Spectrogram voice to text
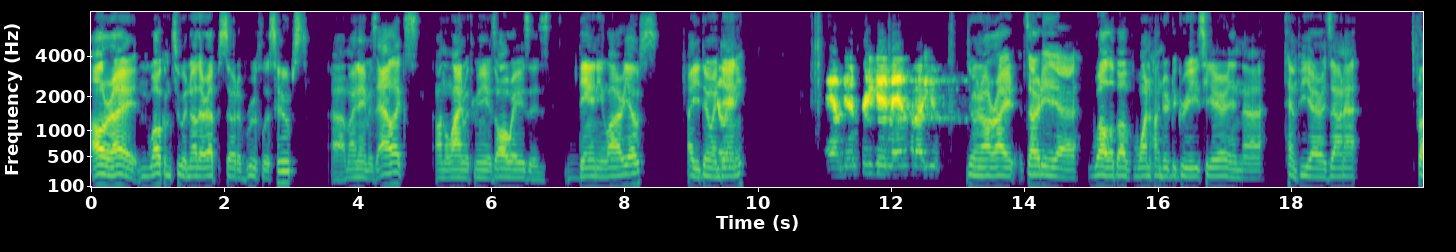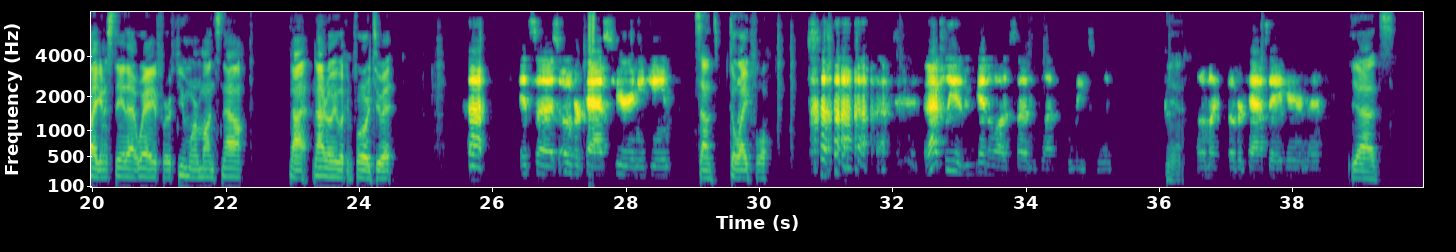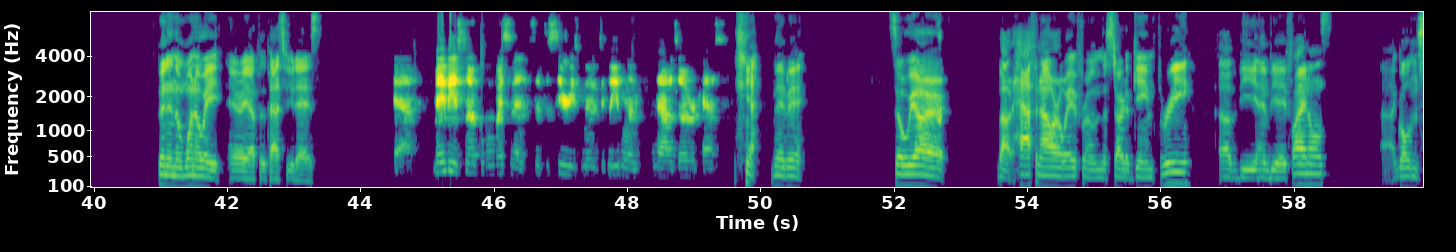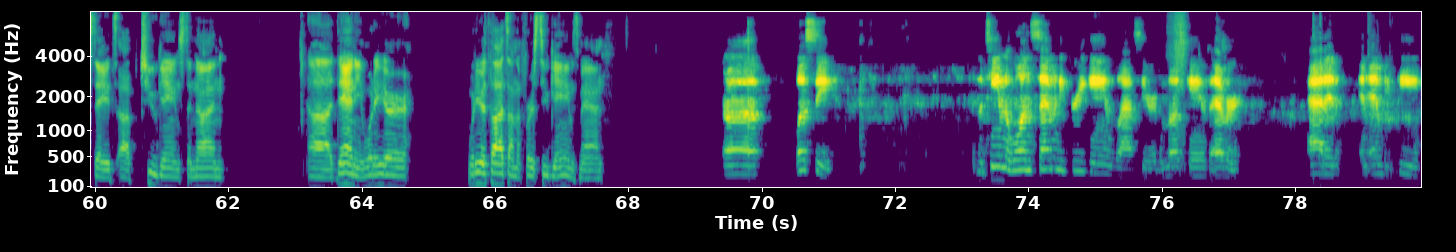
All right, and welcome to another episode of Ruthless Hoops. Uh, my name is Alex. On the line with me, as always, is Danny Larios. How you doing, Danny? Hey, I'm doing pretty good, man. How about you? Doing all right. It's already uh, well above 100 degrees here in uh, Tempe, Arizona. It's probably gonna stay that way for a few more months now. Not not really looking forward to it. it's uh, it's overcast here in Eugene. Sounds delightful. it actually is. We've been getting a lot of sun the last couple weeks. Really. Yeah. One of my overcast day here and there. Yeah, it's been in the 108 area for the past few days. Yeah. Maybe it's no coincidence that the series moved to Cleveland and now it's overcast. yeah, maybe. So we are about half an hour away from the start of Game Three of the NBA Finals. Uh, Golden State's up two games to none. Uh, Danny, what are your what are your thoughts on the first two games, man? Uh, let's see. The team that won 73 games last year, the most games ever, added an MVP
